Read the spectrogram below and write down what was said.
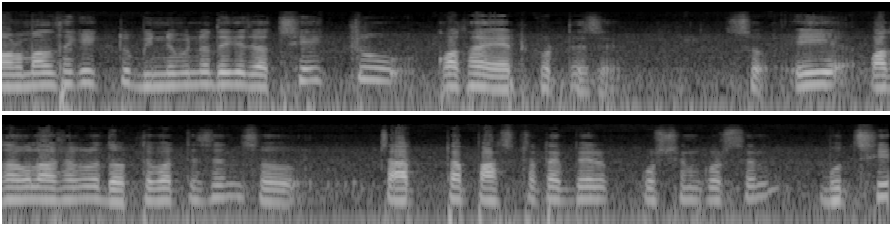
নর্মাল থেকে একটু ভিন্ন ভিন্ন দিকে যাচ্ছি একটু কথা অ্যাড করতেছে। সো এই কথাগুলো আশা করি ধরতে পারতেছেন। সো চারটা পাঁচটা টাইপের কোশ্চেন করছেন বুঝছি।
